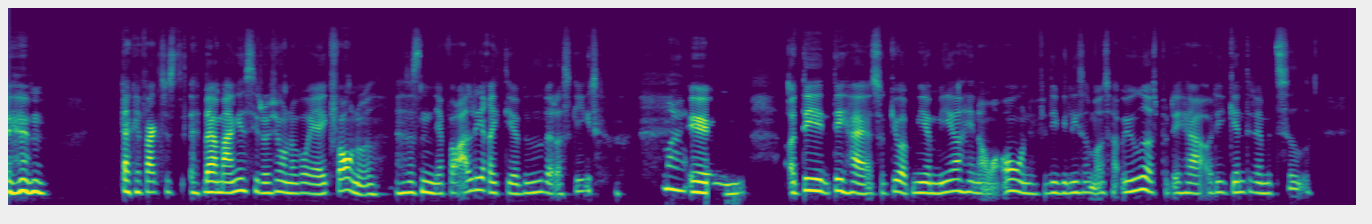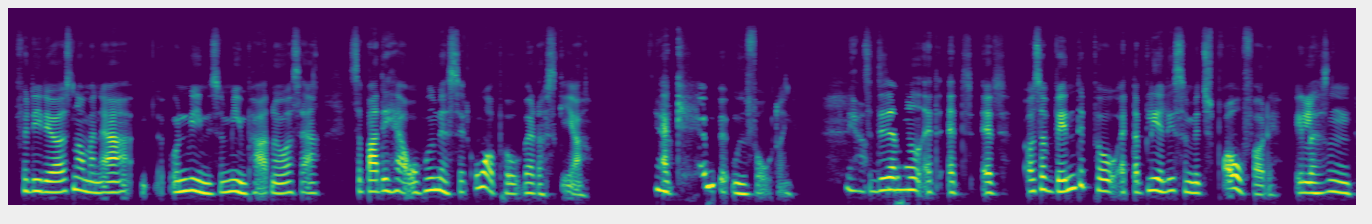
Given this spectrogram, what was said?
øhm, der kan faktisk være mange situationer, hvor jeg ikke får noget. Altså sådan, jeg får aldrig rigtig at vide, hvad der er sket. Nej. øhm, og det, det har jeg så gjort mere og mere hen over årene, fordi vi ligesom også har øvet os på det her, og det er igen det der med tid. Fordi det er også, når man er undvigende, som min partner også er, så bare det her overhovedet med at sætte ord på, hvad der sker, ja. er kæmpe udfordring. Ja. Så det der med at, at, at også vente på, at der bliver ligesom et sprog for det, eller sådan,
